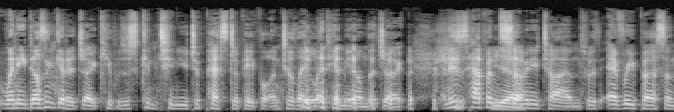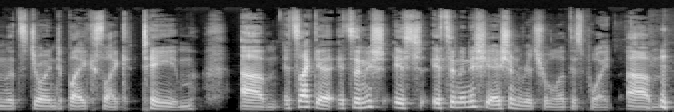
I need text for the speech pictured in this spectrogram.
when he doesn't get a joke, he will just continue to pester people until they let him in on the joke. And this has happened Yeah. so many times with every person that's joined Blake's like team. Um, it's like a it's an ish, it's, it's an initiation ritual at this point. Um,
